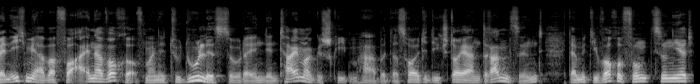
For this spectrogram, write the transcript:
Wenn ich mir aber vor einer Woche auf meine To-Do-Liste oder in den Timer geschrieben habe, dass heute die Steuern dran sind, damit die Woche funktioniert,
